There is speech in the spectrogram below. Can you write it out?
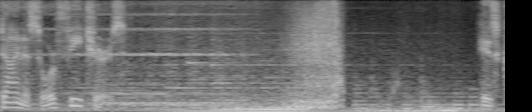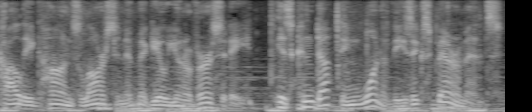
dinosaur features. His colleague Hans Larsson at McGill University is conducting one of these experiments.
